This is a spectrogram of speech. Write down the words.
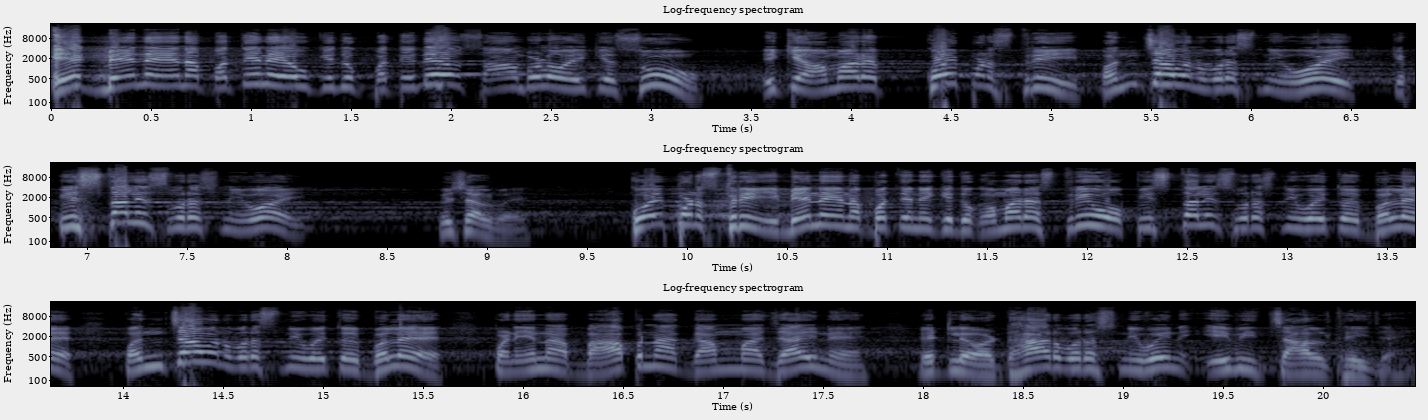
એક બેને એના પતિને એવું કીધું પતિદેવ, સાંભળો એ કે શું? એ કે અમારે કોઈ પણ સ્ત્રી પંચાવન વર્ષની હોય કે પિસ્તાલીસ વર્ષની હોય. વિશાલભાઈ, કોઈ પણ સ્ત્રી બેને એના પતિને કીધું કે, અમારા સ્ત્રીઓ પિસ્તાલીસ વર્ષની હોય તોય ભલે, પંચાવન વર્ષની હોય તોય ભલે, પણ એના બાપના ગામમાં જાય ને એટલે અઢાર વર્ષની હોય ને એવી ચાલ થઈ જાય.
